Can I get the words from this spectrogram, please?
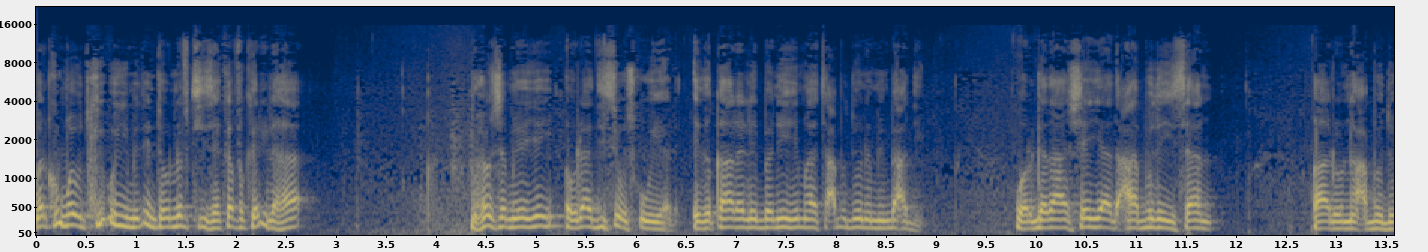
markuu mowdkii u yimid intuu naftiisa ka fakeri lahaa muxuu sameeyey awlaadiisi iskugu yeedhay id qaala libaniihi maa tacbuduuna min bacdi. War gadaashayaad caabudaysaan? Qaaluu nacbudu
